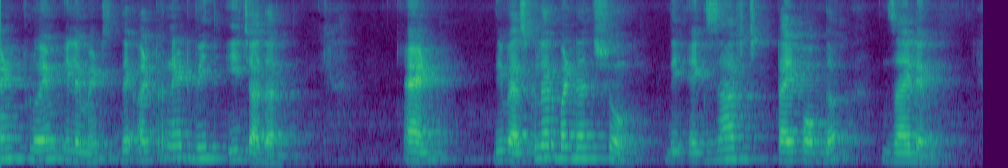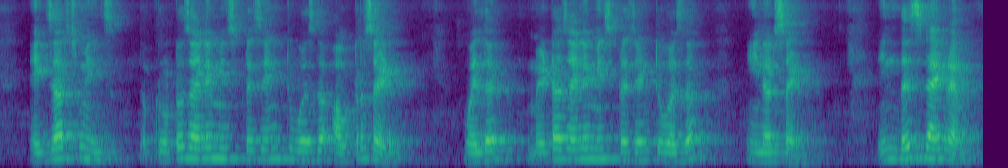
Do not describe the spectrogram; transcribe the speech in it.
and phloem elements they alternate with each other. And the vascular bundles show the exarch type of the xylem. Exarch means the protoxylem is present towards the outer side while the metaxylem is present towards the inner side. In this diagram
